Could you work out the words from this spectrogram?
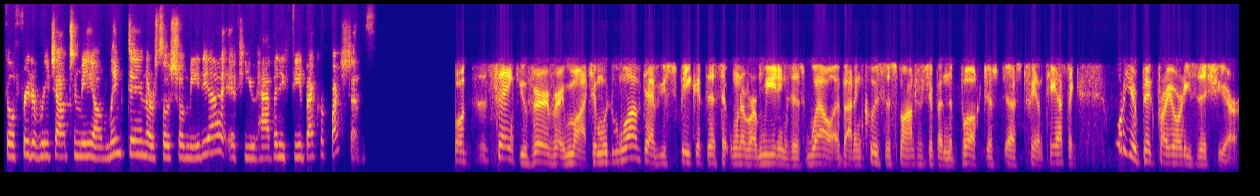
feel free to reach out to me on LinkedIn or social media if you have any feedback or questions. Well, thank you very, very much. And would love to have you speak at this at one of our meetings as well about inclusive sponsorship in the book. Just, just fantastic. What are your big priorities this year?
